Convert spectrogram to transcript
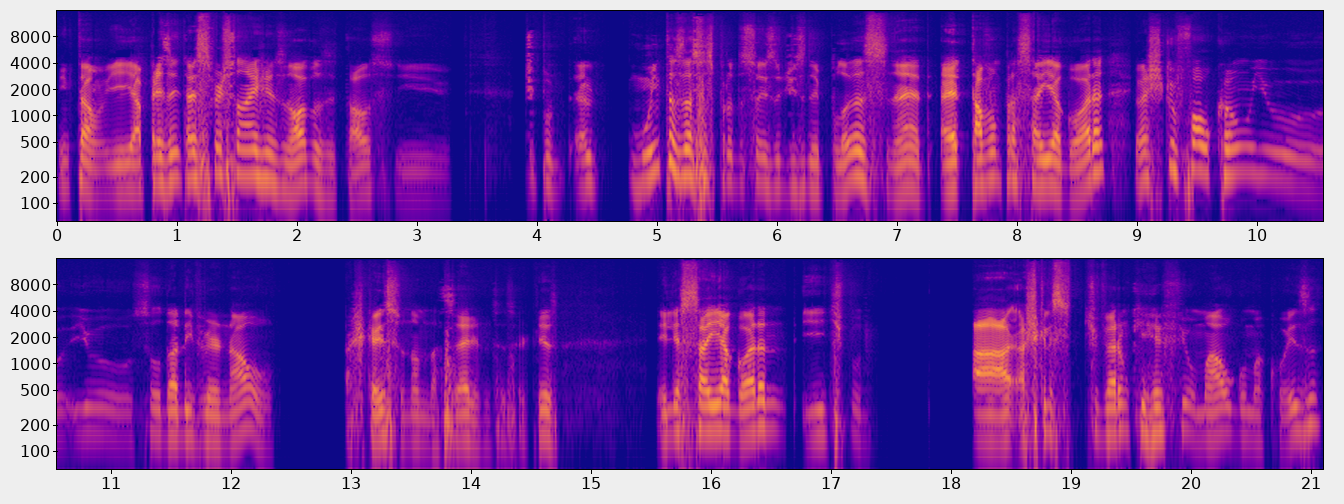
Então, e apresentar esses personagens novos e tal. E, tipo, é- muitas dessas produções do Disney Plus, né, estavam pra sair agora. Eu acho que o Falcão e o, e o Soldado Invernal, acho que é esse o nome da série, não tenho certeza. Ele ia sair agora e, tipo, a- acho que eles tiveram que refilmar alguma coisa.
